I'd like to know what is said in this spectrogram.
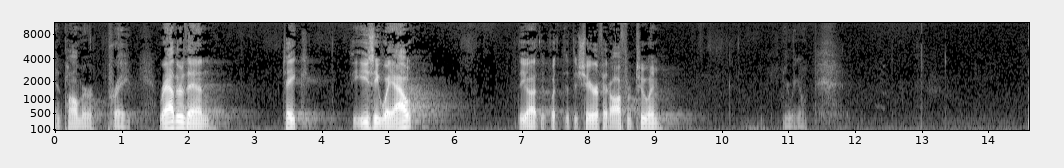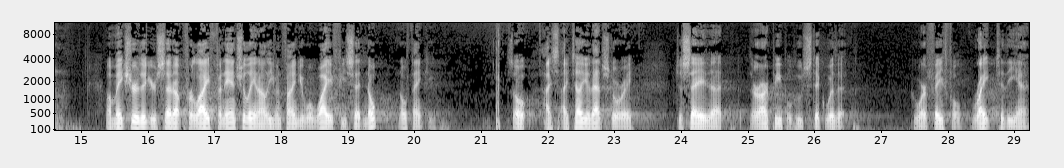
and Palmer prayed. Rather than take the easy way out, the, uh, what the, sheriff had offered to him, here we go. I'll make sure that you're set up for life financially, and I'll even find you a wife. He said, Nope, no, thank you. So I, I tell you that story to say that there are people who stick with it, who are faithful right to the end.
